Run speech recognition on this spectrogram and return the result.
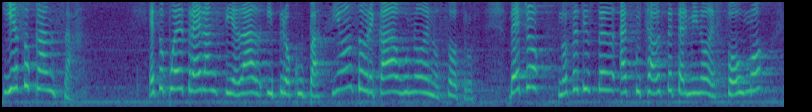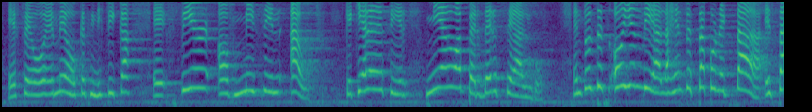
Y eso cansa. Eso puede traer ansiedad y preocupación sobre cada uno de nosotros. De hecho, no sé si usted ha escuchado este término de FOMO, F-O-M-O, que significa eh, Fear of Missing Out, que quiere decir miedo a perderse algo. Entonces, hoy en día la gente está conectada, está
